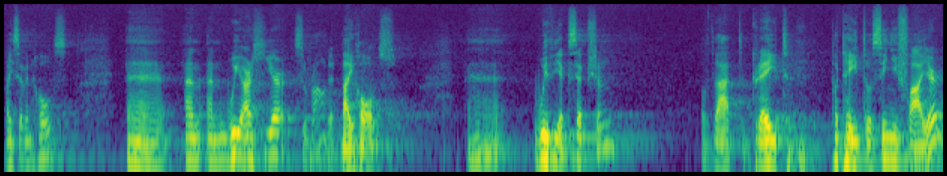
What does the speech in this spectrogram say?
by seven holes. Uh, and, and we are here surrounded by holes, uh, with the exception of that great potato signifier,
